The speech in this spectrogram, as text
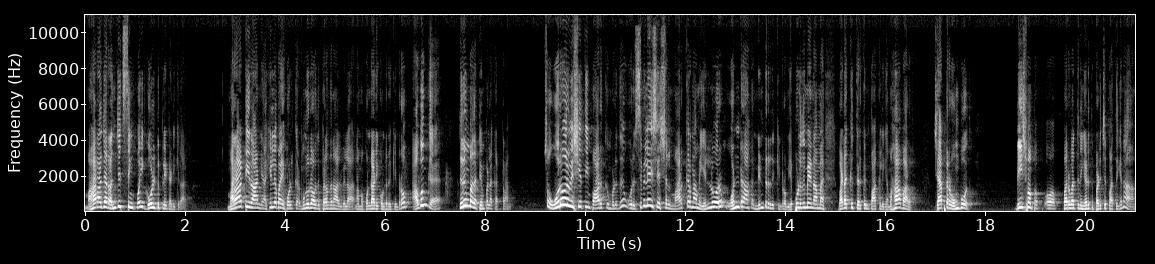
மகாராஜா ரஞ்சித் சிங் போய் கோல்டு பிளேட் அடிக்கிறார். மராட்டி ராணி அகிலபாய் ஹோல்கர் முன்னூறாவது பிறந்தநாள் விழா நம்ம கொண்டாடி கொண்டிருக்கின்றோம். அவங்க திரும்ப அந்த டெம்பிளை கட்டுறாங்க. ஸோ ஒரு ஒரு விஷயத்தையும் பார்க்கும் பொழுது ஒரு சிவிலைசேஷன் மார்க்கர் நாம எல்லோரும் ஒன்றாக நின்று இருக்கின்றோம் எப்பொழுதுமே நாம வடக்கு தெற்குன்னு பார்க்கலீங்க. மகாபாரதம் சாப்டர் ஒம்பது. பீஷ்ம ப- பருவத்தை நீங்கள் எடுத்து படித்து பார்த்தீங்கன்னா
